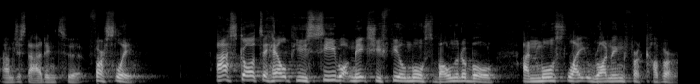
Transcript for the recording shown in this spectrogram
I'm just adding to it. Firstly, Ask God to help you see what makes you feel most vulnerable and most like running for cover.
